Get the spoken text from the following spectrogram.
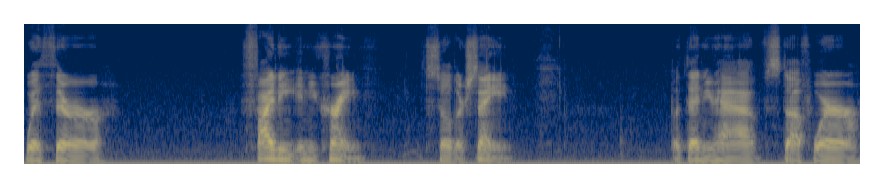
with their fighting in Ukraine. So they're saying. But then you have stuff where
